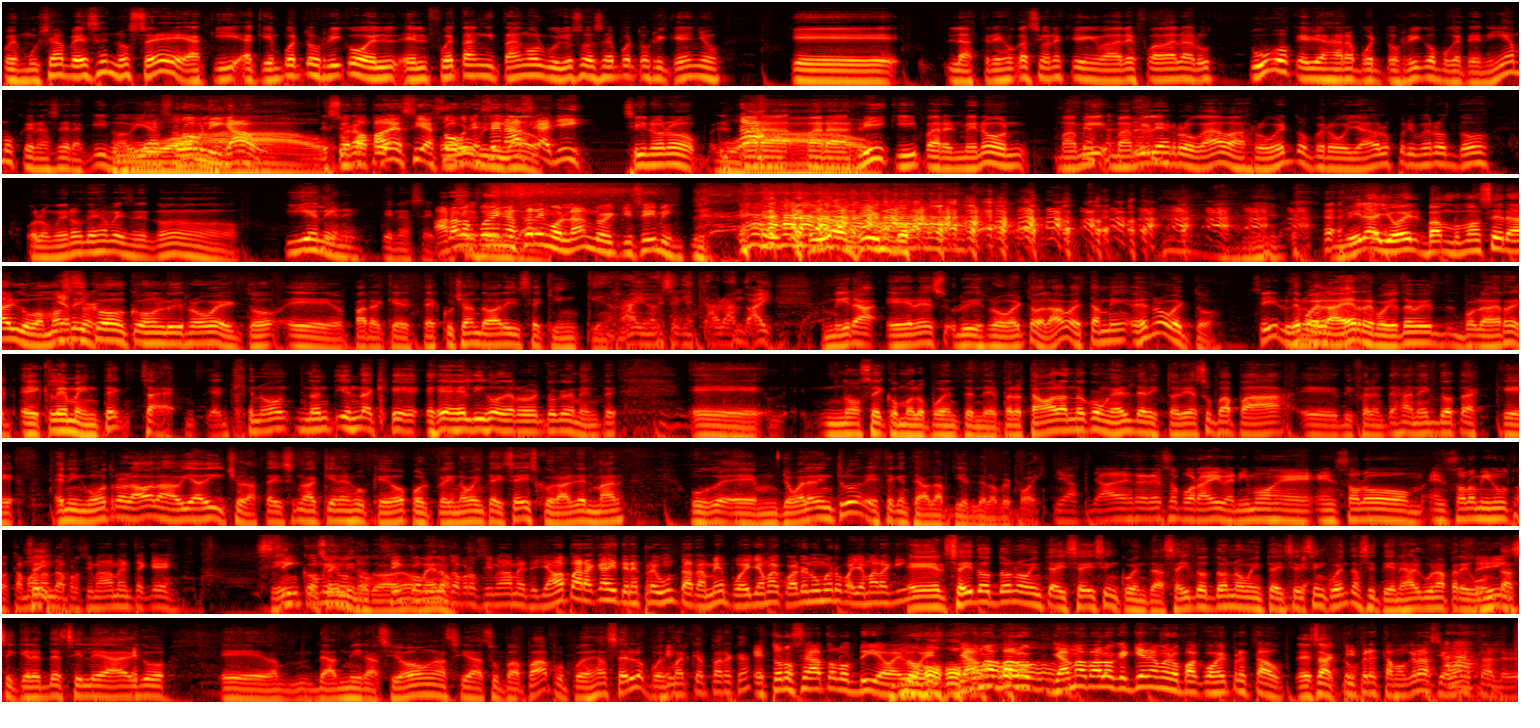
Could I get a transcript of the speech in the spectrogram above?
pues muchas veces, no sé, aquí, aquí en Puerto Rico, él, él fue tan y tan orgulloso de ser puertorriqueño que las tres ocasiones que mi madre fue a dar la luz, tuvo que viajar a Puerto Rico porque teníamos que nacer aquí. No había Eso era Wow. obligado. Eso Su era papá decía, eso, ese obligado. nace allí. Sí, no, no. Wow. Para, para Ricky, para el menor, mami, mami le rogaba, Roberto, pero ya los primeros dos, por lo menos déjame decir, no, no, no, no. Tienen Tienen. que nacer. Ahora Eso lo pueden hacer en. Orlando, en Kissimmee. Mira, Joel, va- vamos a hacer algo. Vamos Yes, a ir con, con Luis Roberto. eh, para el que esté escuchando ahora y dice: ¿quién, ¿Quién rayo es ese que está hablando ahí? Mira, él es Luis Roberto ¿verdad? Es también, ¿es Roberto? Sí, Luis por la. R, porque yo te por la R, eh, Clemente. O sea, el que no, no entienda que es el hijo de Roberto Clemente, eh, no sé cómo lo puede entender. Pero estamos hablando con él de la historia de su papá, eh, diferentes anécdotas que en ningún otro lado las había dicho. Las está diciendo aquí en el juqueo por Play 96, Coral del Mar. Eh, Joel el Intruder y este que te habla, Abdiel del Overboy. Ya, ya de regreso por ahí, venimos eh, en solo en solo minutos. Estamos Sí. hablando aproximadamente, ¿qué? Cinco, minutos, Cinco minutos aproximadamente. Llama para acá y tienes preguntas también. Puedes llamar. ¿Cuál es el número para llamar aquí? El 622-9650, 622-9650, si tienes alguna pregunta, Sí. si quieres decirle algo eh, de admiración hacia su papá, pues puedes hacerlo, puedes marcar para acá. Esto no se da todos los días. No. Llama para lo, llama para lo que quieras, menos para coger prestado. Exacto. Y préstamo. Gracias, buenas tardes.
